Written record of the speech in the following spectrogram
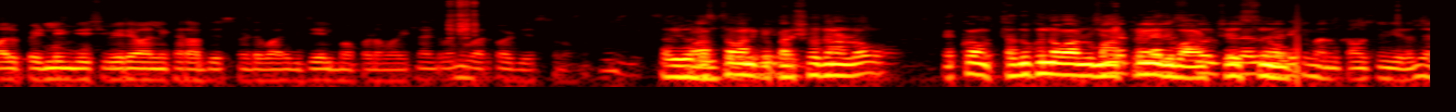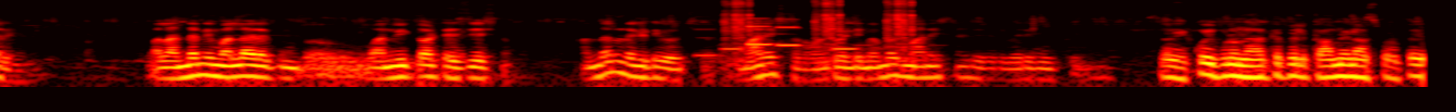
వాళ్ళు పెడ్లింగ్ చేసి వేరే వాళ్ళని ఖరాబ్ చేస్తుంటే వాళ్ళకి జైలు పంపడమా ఇట్లాంటివన్నీ వర్కౌట్ చేస్తున్నాం. వాస్తవానికి పరిశోధనలో ఎక్కువ చదువుకున్న వాళ్ళు మాత్రమే మనం కౌన్సిలింగ్ చేయడం జరిగింది. వాళ్ళందరినీ మళ్ళీ వన్ వీక్ తర్వాత టెస్ట్ చేసినాం. అందరూ నెగిటివ్ వచ్చారు మానేసినారు. వన్ ట్వంటీ మెంబర్స్ మానేసినట్టు వెరీ గుడ్ థింగ్ సార్ ఎక్కువ ఇప్పుడు నార్కపల్లి కామినేని హాస్పిటల్పై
